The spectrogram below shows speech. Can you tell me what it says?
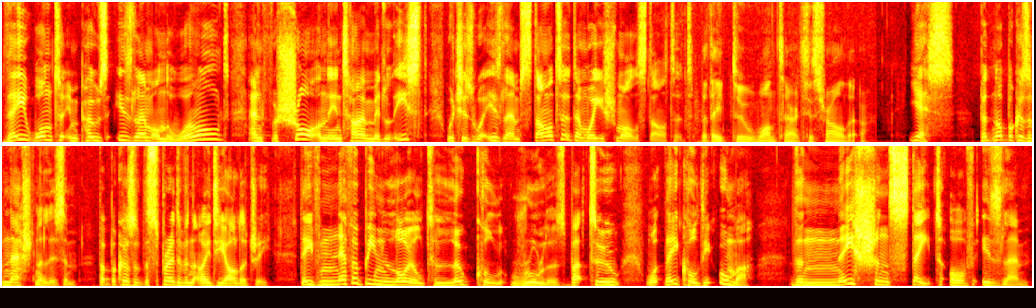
They want to impose Islam on the world and for sure on the entire Middle East, which is where Islam started and where Yishmael started. But they do want Eretz Yisrael, though. Yes, but not because of nationalism, but because of the spread of an ideology. They've never been loyal to local rulers, but to what they call the Ummah, the nation state of Islam.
